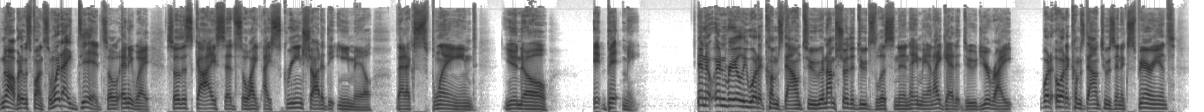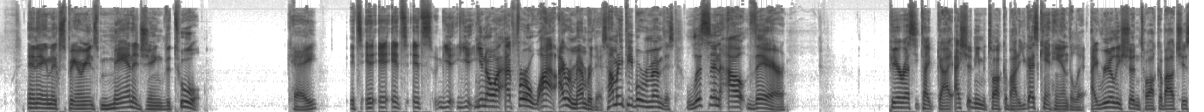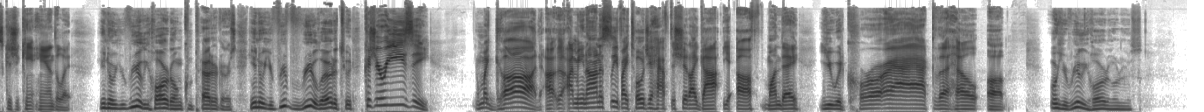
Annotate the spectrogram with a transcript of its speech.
no, but it was fun. So, what I did, so anyway, so this guy said, so I, I screenshotted the email that explained, you know, it bit me. And, and really, what it comes down to, and I'm sure the dude's listening, hey man, I get it, dude, you're right. What, what it comes down to is an experience and an experience managing the tool. Okay. It's it, it, it's it's you, you know I, for a while I remember this. How many people remember this? Listen out there. PRSy type guy. I shouldn't even talk about it. You guys can't handle it. I really shouldn't talk about you because you can't handle it. You know, you're really hard on competitors. You know, you have real attitude because you're easy. Oh my God. I, I, mean, honestly, if I told you half the shit I got off Monday, you would crack the hell up. Oh, you're really hard on us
